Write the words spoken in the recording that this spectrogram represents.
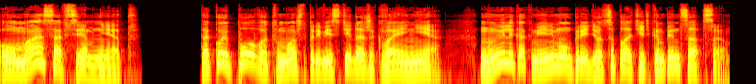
Ума совсем нет. Такой повод может привести даже к войне, ну или как минимум придется платить компенсацию.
